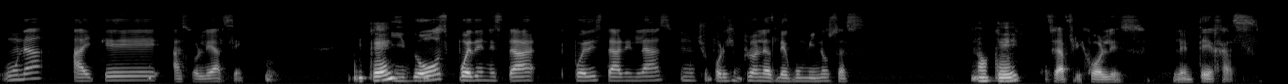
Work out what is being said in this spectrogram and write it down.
una, hay que asolearse. Okay. Y dos, pueden estar, puede estar en las, mucho por ejemplo, en las leguminosas. Ok. O sea, frijoles, lentejas.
